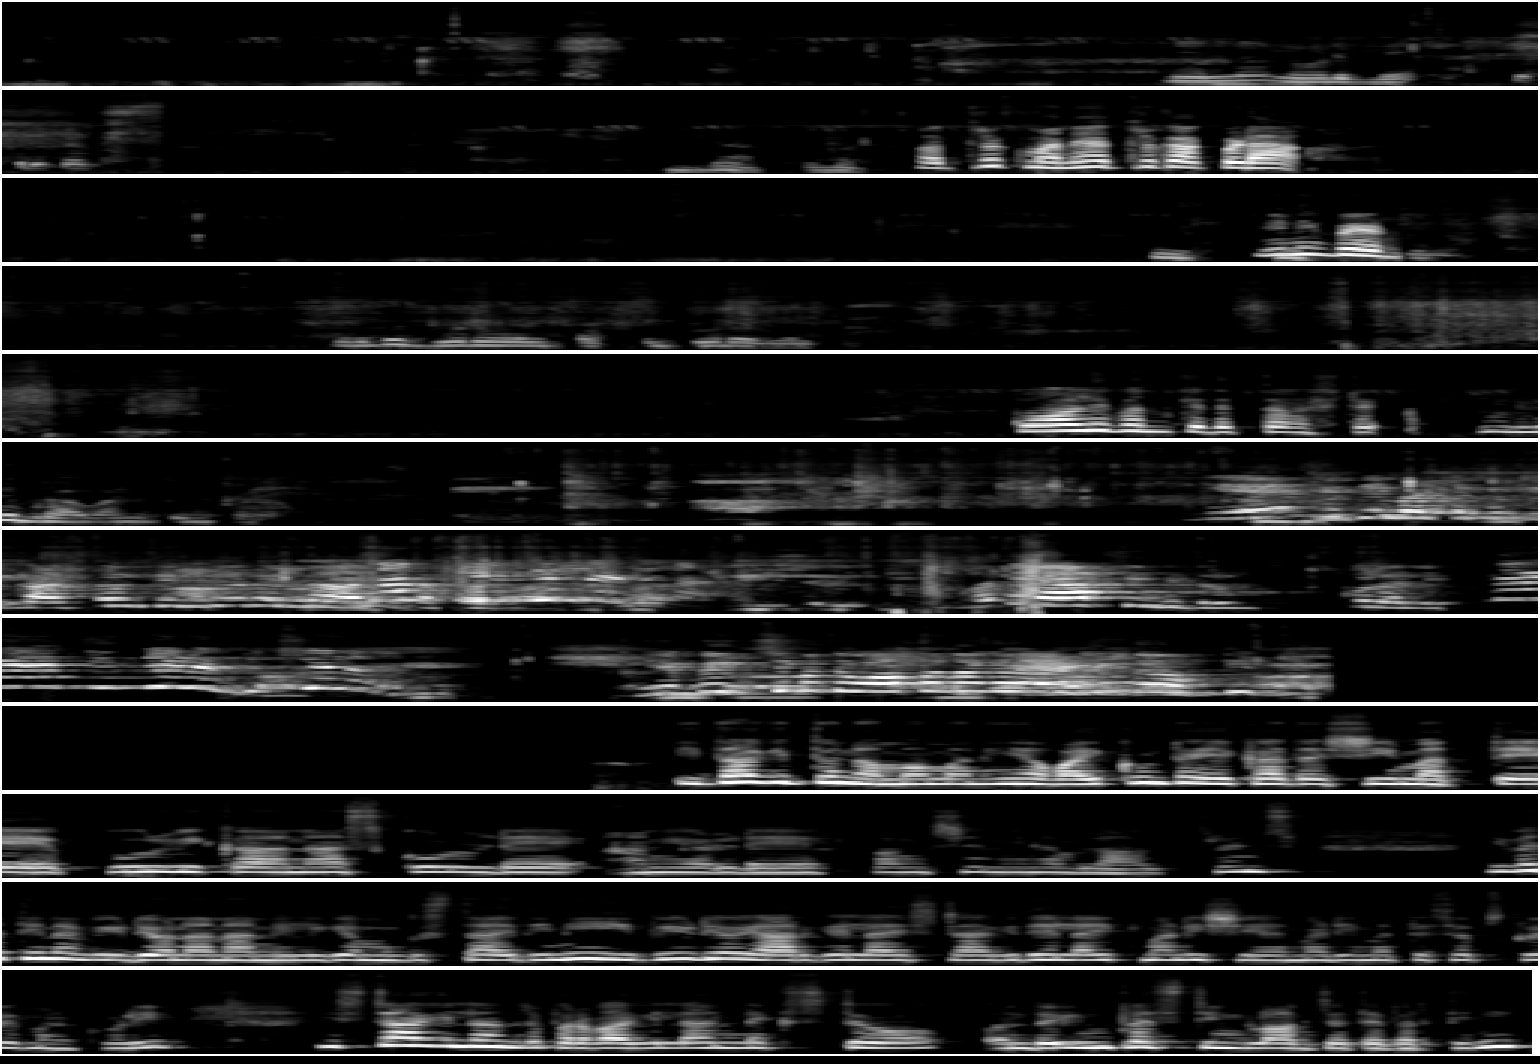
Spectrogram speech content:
ಎಲ್ಲೋ ನೋಡಿದ್ದೆ. ಹತ್ರಕ್ಕೆ ಮನೆ ಹತ್ರಕ್ಕೆ ಹಾಕ್ಬೇಡ. ನಿನಗೆ ಬೇಡ. ಇದು ದೂರ ದೂರ ಕೋಳಿ ಬಂದು ಕೆದಕ್ತಾವಷ್ಟೇ ಇಲ್ಲಿ ಬಿಡ ಒಂದು ತಿನ್ಕೊಳ್ಳಿ. ಏನ್ ಅಷ್ಟೊಂದು ತಿಂದಿದ್ರು ಇನ್ನು ಮತ್ತೆ ಯಾರು ತಿಂದಿದ್ರು ಸ್ಕೂಲಲ್ಲಿ? ಬಿಚ್ಚಿ ಮತ್ತೆ ಓಪನ್ ಆಗಿ ಹೇಳಿದ್ದು ಇದಾಗಿತ್ತು ನಮ್ಮ ಮನೆಯ ವೈಕುಂಠ ಏಕಾದಶಿ ಮತ್ತು ಪೂರ್ವಿಕಾನ ಸ್ಕೂಲ್ ಡೇ ಆನ್ಯುವಲ್ ಡೇ ಫಂಕ್ಷನಿನ ವ್ಲಾಗ್ ಫ್ರೆಂಡ್ಸ್ ಇವತ್ತಿನ ವಿಡಿಯೋನ ನಾನು ಇಲ್ಲಿಗೆ ಮುಗಿಸ್ತಾ ಇದ್ದೀನಿ. ಈ ವಿಡಿಯೋ ಯಾರಿಗೆಲ್ಲ ಇಷ್ಟ ಆಗಿದೆ ಲೈಕ್ ಮಾಡಿ ಶೇರ್ ಮಾಡಿ ಮತ್ತು ಸಬ್ಸ್ಕ್ರೈಬ್ ಮಾಡ್ಕೊಳ್ಳಿ. ಇಷ್ಟ ಆಗಿಲ್ಲ ಅಂದರೆ ಪರವಾಗಿಲ್ಲ. ನೆಕ್ಸ್ಟು ಒಂದು ಇಂಟ್ರೆಸ್ಟಿಂಗ್ ವ್ಲಾಗ್ ಜೊತೆ ಬರ್ತೀನಿ.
